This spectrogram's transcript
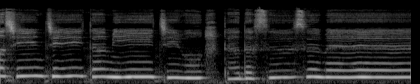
は信じた道をただ進め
